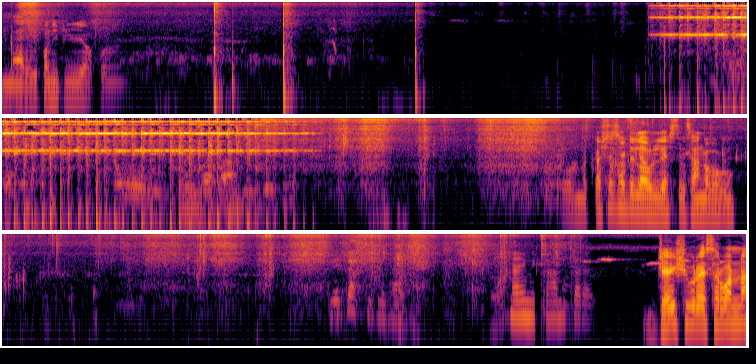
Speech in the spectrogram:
नारळ पाणी पिऊया आपण. तोरणं कशासाठी लावले असतील सांगा बघू. नाही मी काम करायचं. जय शिवराय सर्वांना.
